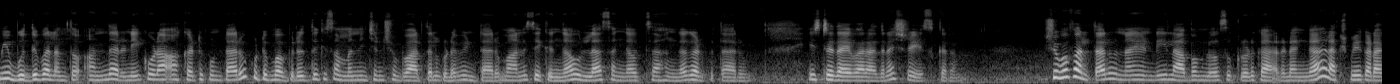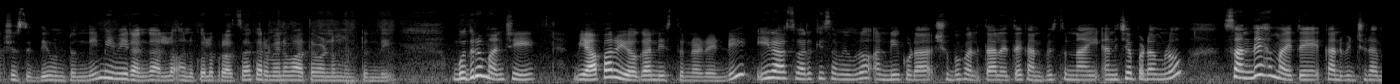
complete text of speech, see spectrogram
మీ బుద్ధి బలంతో అందరినీ కూడా ఆకట్టుకుంటారు. కుటుంబ అభివృద్ధికి సంబంధించిన శుభవార్తలు కూడా వింటారు. మానసికంగా ఉల్లాసంగా ఉత్సాహంగా గడుపుతారు. ఇష్టదైవారాధన శ్రేయస్కరం. శుభ ఫలితాలు ఉన్నాయండి. లాభంలో శుక్రుడు కారణంగా లక్ష్మీ కటాక్ష సిద్ధి ఉంటుంది. మీ మీ రంగాల్లో అనుకూల ప్రోత్సాహకరమైన వాతావరణం ఉంటుంది. బుధుడు మంచి వ్యాపార యోగాన్ని ఇస్తున్నాడండి. ఈ రాశి వారికి సమయంలో అన్నీ కూడా శుభ ఫలితాలు అయితే కనిపిస్తున్నాయి అని చెప్పడంలో సందేహం అయితే కనిపించడం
